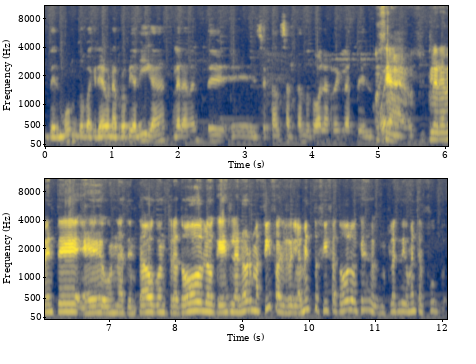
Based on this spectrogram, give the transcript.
del mundo para crear una propia liga, claramente eh, se están saltando todas las reglas del O juego. sea, claramente es un atentado contra todo lo que es la norma FIFA, el reglamento FIFA, todo lo que es prácticamente el fútbol.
